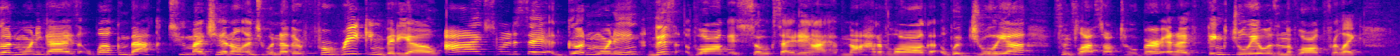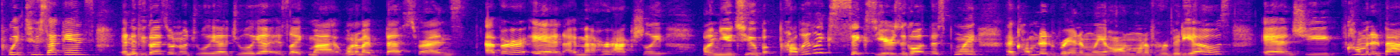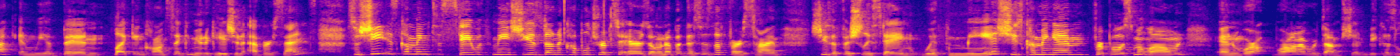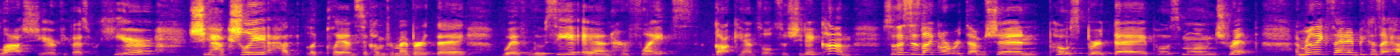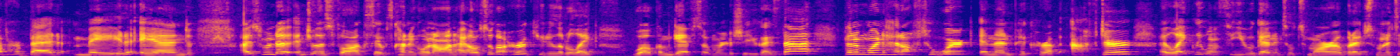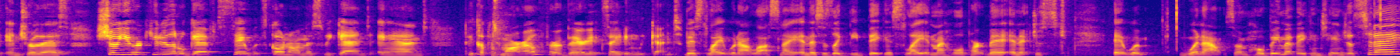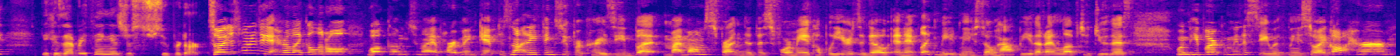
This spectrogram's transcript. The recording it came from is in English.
Good morning guys, welcome back to my channel and to another freaking video. I just wanted to say good morning. This vlog is so exciting. I have not had a vlog with Julia since last October and I think Julia was in the vlog for like 0.2 seconds. And if you guys don't know Julia, Julia is like my one of my best friends ever and I met her actually on YouTube probably like six years ago at this point. I commented randomly on one of her videos and she commented back and we have been like in constant communication ever since. So she is coming to stay with me. She has done a couple trips to Arizona but this is the first time she's officially staying with me. She's coming in for Post Malone and we're, we're on a redemption because last year if you guys were here she actually had like plans to come for my birthday with Lucy and her flights got canceled so she didn't come. So this is like our redemption post birthday post malone trip. I'm really excited because i have her bed made and i just wanted to intro this vlog say what's kind of going on. I also got her a cutie little like welcome gift so i wanted to show you guys that. Then i'm going to head off to work and then pick her up after. I likely won't see you again until tomorrow but i just wanted to intro this show you her cutie little gift say what's going on this weekend and pick up tomorrow for a very exciting weekend. This light went out last night and this is like the biggest light in my whole apartment and it just, it went went out. So I'm hoping that they can change this today because everything is just super dark. So I just wanted to get her like a little welcome to my apartment gift. It's not anything super crazy, but my mom's friend did this for me a couple years ago and it like made me so happy that I love to do this when people are coming to stay with me. So I got her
